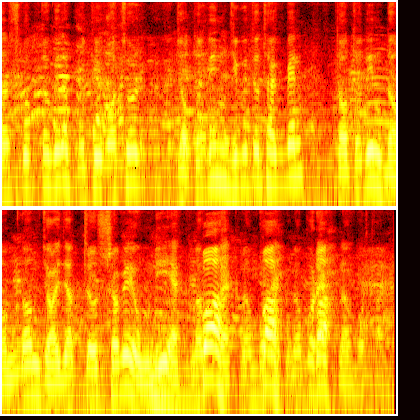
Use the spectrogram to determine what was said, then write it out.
দাশগুপ্তগুলো প্রতি বছর যতদিন জীবিত থাকবেন ততদিন দমদম জয়যাত্রা উৎসবে উনি এক নম্বর এক নম্বর এক নম্বর এক নম্বর থাকবেন।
